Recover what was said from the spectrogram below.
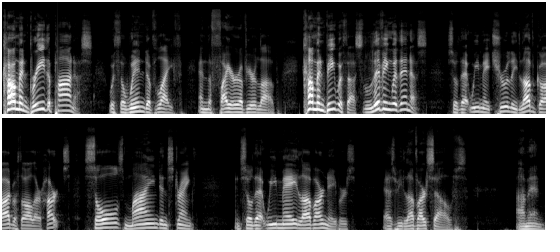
Come and breathe upon us with the wind of life and the fire of your love. Come and be with us, living within us so that we may truly love God with all our hearts, souls, mind, and strength, and so that we may love our neighbors as we love ourselves. Amen.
